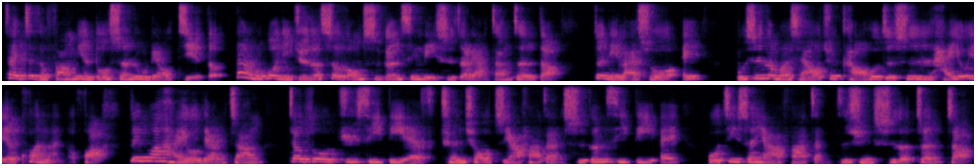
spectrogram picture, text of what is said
在这个方面多深入了解的。但如果你觉得社工师跟心理师这两张证照对你来说，哎，不是那么想要去考，或者是还有一点困难的话，另外还有两张叫做 GCDF 全球职涯发展师跟 CDA 国际生涯发展咨询师的证照。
